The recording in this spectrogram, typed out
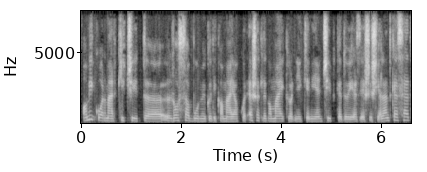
Amikor már kicsit rosszabbul működik a mája, akkor esetleg a máj környékén ilyen csipkedő érzés is jelentkezhet,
